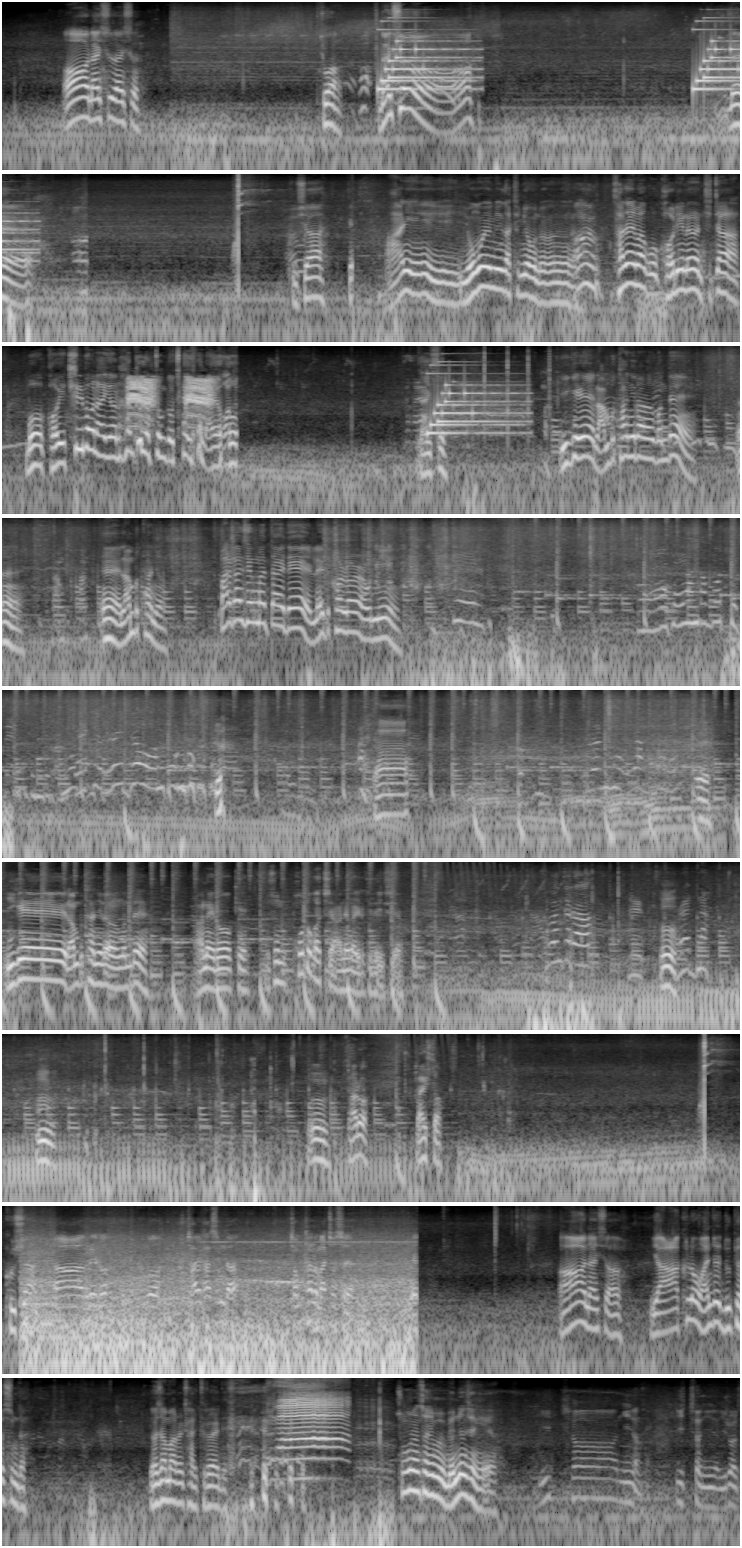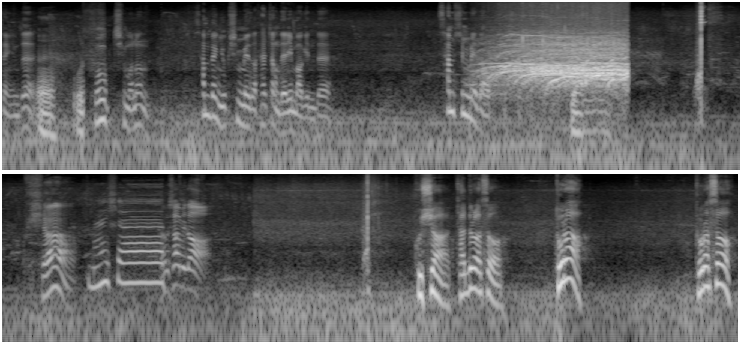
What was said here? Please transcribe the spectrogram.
어, 나이스, 나이스. 좋아. 나이스. 네. 굿샷. 아니, 용호 형님 같은 경우는 아유. 사장님하고 거리는 진짜 뭐 거의 7번 아이언 한 클럽 정도 차이가 나요. 나이스. 이게 람부탄이라는 건데, 예, 예, 람부탄이요. 빨간색만 따야 돼, 레드 컬러 언니. 야. 예, 이게 람부탄이라는 건데 안에 이렇게 무슨 포도 같이 안에가 이렇게 돼 있어요. Sira. 응. Red na. 음. 음, 바로 맛있어. 굿샷. 아, 그래도 뭐 잘 갔습니다. 정타는 맞췄어요. 네. 아, 나이스. 아, 야, 클럽 완전히 눕혔습니다. 여자 말을 잘 들어야 돼. 21살이면 몇 년생이에요? 2002년생. 2002년 1월생인데 예. 훅 치면은 360m 살짝 내리막인데 30m 없어. 굿샷. Shot. 감사합니다. 굿샷 잘 들어갔어. 돌아. 돌았어.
